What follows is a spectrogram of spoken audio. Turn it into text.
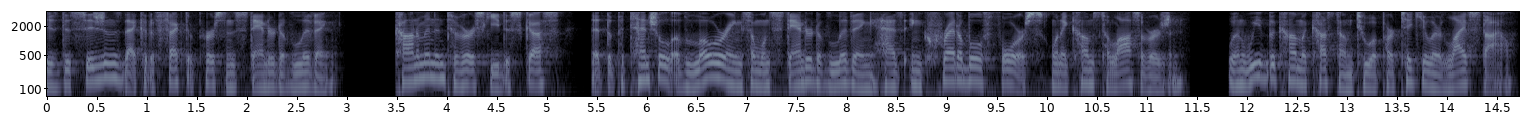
is decisions that could affect a person's standard of living. Kahneman and Tversky discuss that the potential of lowering someone's standard of living has incredible force when it comes to loss aversion. When we've become accustomed to a particular lifestyle,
